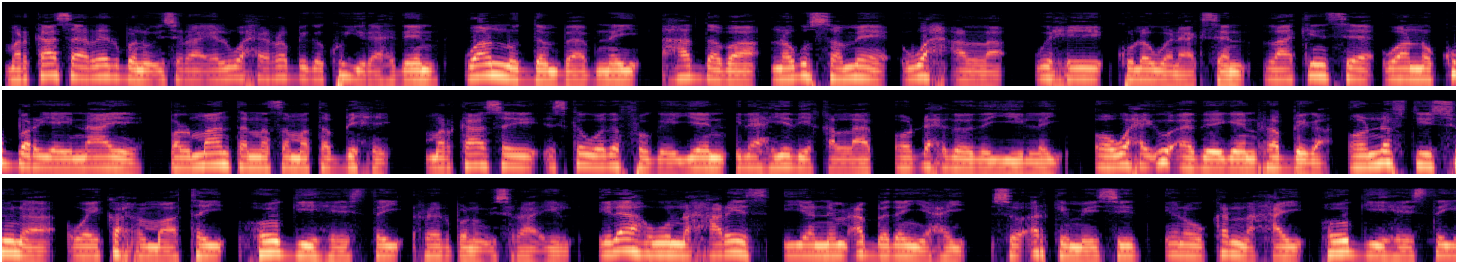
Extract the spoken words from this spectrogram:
Markaasaa reer banu israa'iil waxay rabbiga ku yidhaahdeen waannu dembaabnay haddaba nagu samee wax alla wixii kula wanaagsan. Laakiinse waannu ku baryaynaaye bal maanta nasamata bixi markaasay iska wada fogeeyeen ilaahyadii qallaad oo dhexdooda yiilay oo waxay u adeegeen rabbiga oo naftiisuna way ka xumaatay hooggii haystay reer banu israa'iil. Ilaah wuu naxariis iyo nimco badan yahay soo arki maysid inuu ka naxay hooggii haystay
